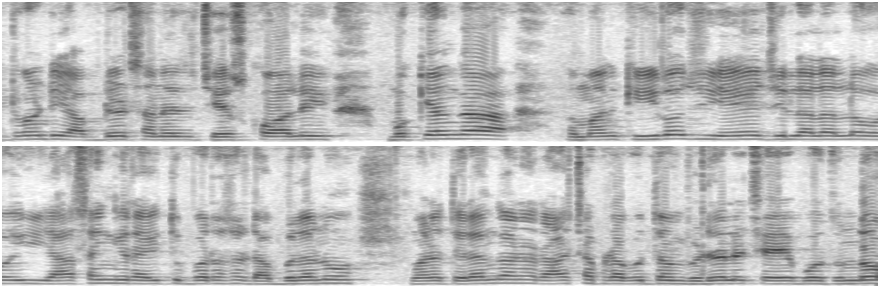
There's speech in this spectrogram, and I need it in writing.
ఎటువంటి అప్డేట్స్ అనేది చేసుకోవాలి? ముఖ్యంగా మనకి ఈరోజు ఏ ఏ జిల్లాలలో ఈ యాసంగి రైతు భరోసా డబ్బులను మన తెలంగాణ రాష్ట్ర ప్రభుత్వం విడుదల చేయబోతుందో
